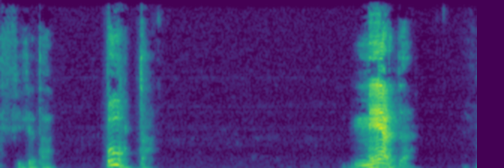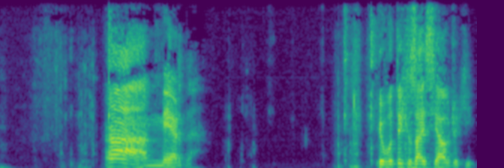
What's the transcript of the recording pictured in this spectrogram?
Filha da puta! Merda! Ah, merda! Eu vou ter que usar esse áudio aqui.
